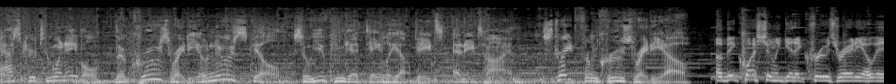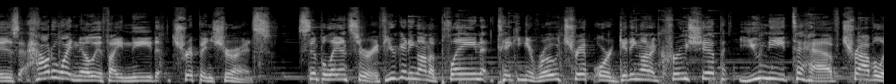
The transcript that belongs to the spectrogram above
ask her to enable the Cruise Radio News skill so you can get daily updates anytime. Straight from Cruise Radio. A big question we get at Cruise Radio is how do I know if I need trip insurance? Simple answer if you're getting on a plane, taking a road trip, or getting on a cruise ship, you need to have travel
